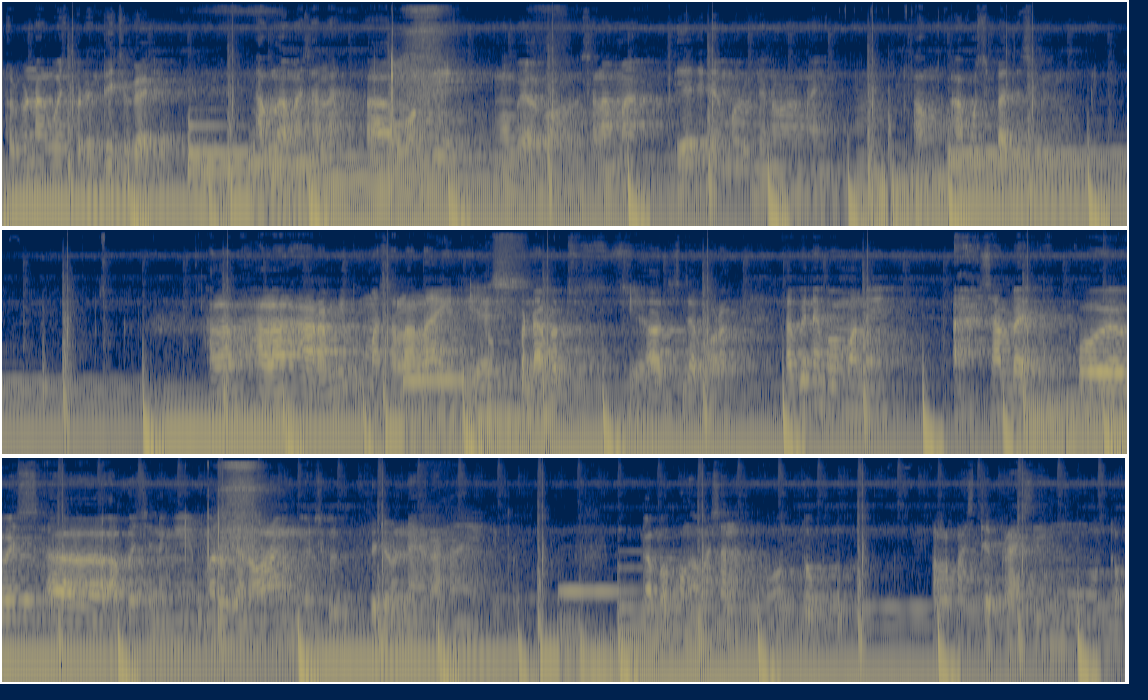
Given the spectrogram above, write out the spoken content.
Walaupun aku wis berhenti juga aja. Aku nggak masalah. Eh, uang sih ngombe alkohol selama dia tidak merugikan orang lain. Aku, aku sebatas itu. Halal halal haram itu masalah lain. Yes. Itu pendapat Iya. uh, setiap orang. Tapi nek pemane ah, sampai kowe wis eh, apa jenenge merugikan orang ya kuwi beda nih ranahnya gitu. Nggak apa-apa nggak masalah untuk melepas depresimu untuk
